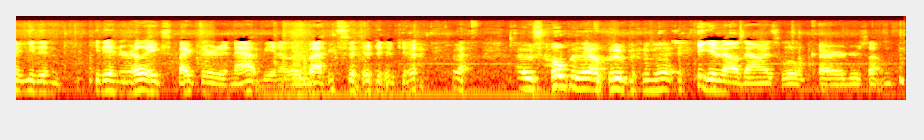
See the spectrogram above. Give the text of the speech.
you didn't. You didn't really expect there to not be another box there, did you? I was hoping that would have been it. You get it all down as a little card or something.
